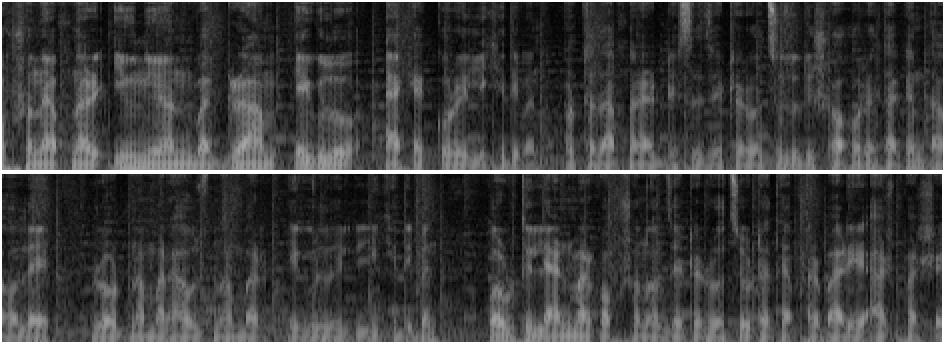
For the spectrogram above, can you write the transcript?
অপশনে আপনার ইউনিয়ন বা গ্রাম এগুলো এক এক করে লিখে দিবেন। অর্থাৎ আপনার অ্যাড্রেসে যেটা রয়েছে, যদি শহরে থাকেন তাহলে রোড নাম্বার হাউস নাম্বার এগুলো লিখে দিবেন। পরবর্তী ল্যান্ডমার্ক অপশনাল যেটা রয়েছে, ওটাতে আপনার বাড়ির আশপাশে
